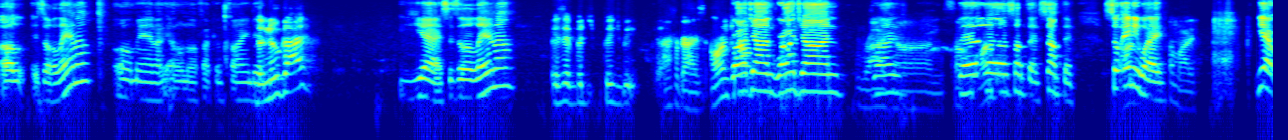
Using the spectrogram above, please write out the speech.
uh, is it Atlanta? Oh man, I, I don't know if I can find it. The new guy Yes, is it Atlanta? is it? B- B- B- I forgot his Armstrong. Rajon. Rajan Rajan. Some, Bell, something something. So anyway, somebody. yeah.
